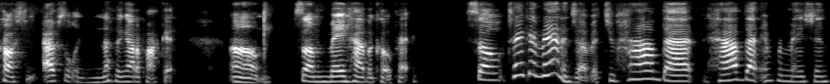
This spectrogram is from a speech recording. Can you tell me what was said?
Cost you absolutely nothing out of pocket. Um some may have a copay so take advantage of it. You have that have that information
